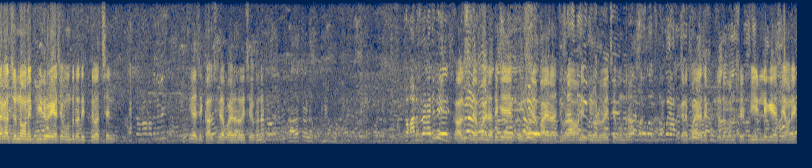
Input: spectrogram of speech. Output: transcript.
দেখার জন্য অনেক ভিড় হয়ে গেছে বন্ধুরা দেখতে পাচ্ছেন। ঠিক আছে, কালশিরা পায়রা রয়েছে ওখানে। কালশিরা পায়রা থেকে ফুলশিরা পায়রা জোড়া অনেকগুলো রয়েছে বন্ধুরা। এখানে পায়রা দেখার জন্য মানুষের ভিড় লেগে আছে অনেক।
